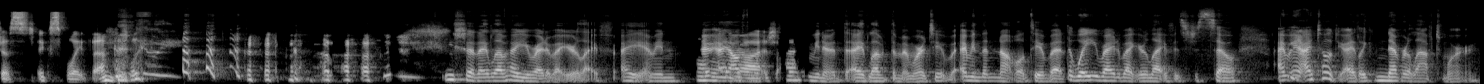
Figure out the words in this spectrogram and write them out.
just exploit them? you should. I love how you write about your life. I, I mean, oh I, I also, gosh. you know, I loved the memoir too, but I mean, the novel too, but the way you write about your life is just so, I mean, I told you, I like never laughed more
